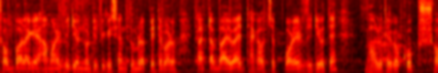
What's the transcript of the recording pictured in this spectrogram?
সববার আগে আমার ভিডিও নোটিফিকেশান তোমরা পেতে পারো। টাটা বাই বাই দেখা হচ্ছে পরের ভিডিওতে ভালো থেকো খুব, সব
